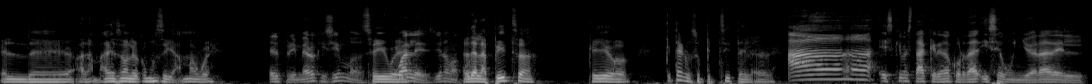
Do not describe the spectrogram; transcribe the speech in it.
el de. A la madre, se me olvidó cómo se llama, güey. ¿El primero que hicimos? Sí, güey. ¿Cuál es? Yo no me acuerdo. El de la pizza. Que llegó. ¿Qué traigo su pizzita y la verdad? Ah, es que me estaba queriendo acordar y según yo era del.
